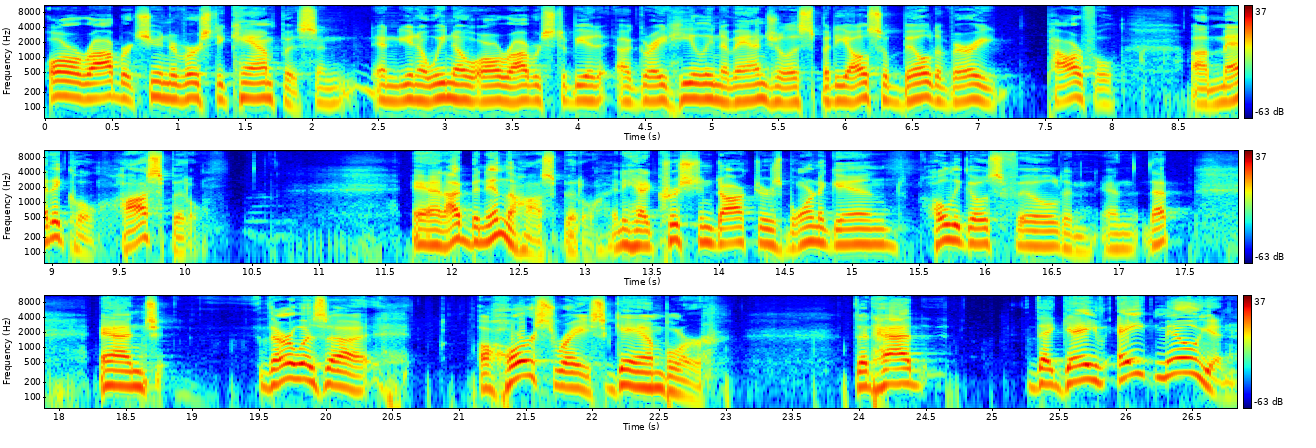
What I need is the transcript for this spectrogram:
Oral Roberts University campus. And, and, you know, we know Oral Roberts to be a, a great healing evangelist, but he also built a very powerful uh, medical hospital. And I've been in the hospital, and he had Christian doctors, born again, Holy Ghost filled, and, and that. And there was a, a horse race gambler that had that gave eight million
